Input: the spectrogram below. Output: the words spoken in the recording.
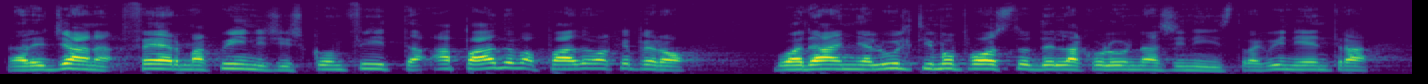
la Reggiana ferma 15, sconfitta a Padova, Padova che però guadagna l'ultimo posto della colonna a sinistra, quindi entra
